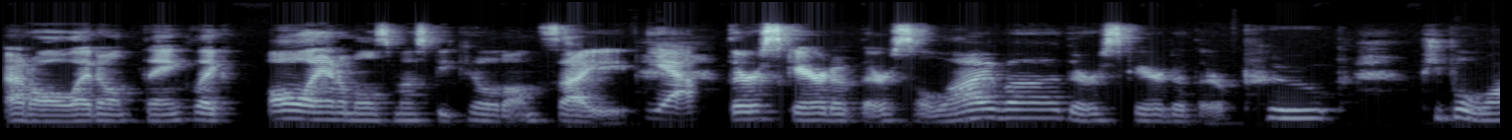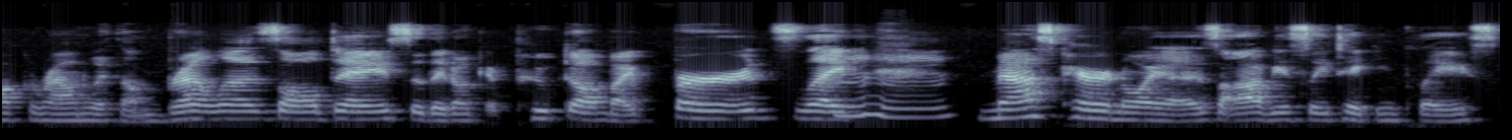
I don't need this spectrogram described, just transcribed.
at all, I don't think. Like all animals must be killed on sight. Yeah. They're scared of their saliva, they're scared of their poop. People walk around with umbrellas all day so they don't get pooped on by birds. Like Mhm. mass paranoia is obviously taking place.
